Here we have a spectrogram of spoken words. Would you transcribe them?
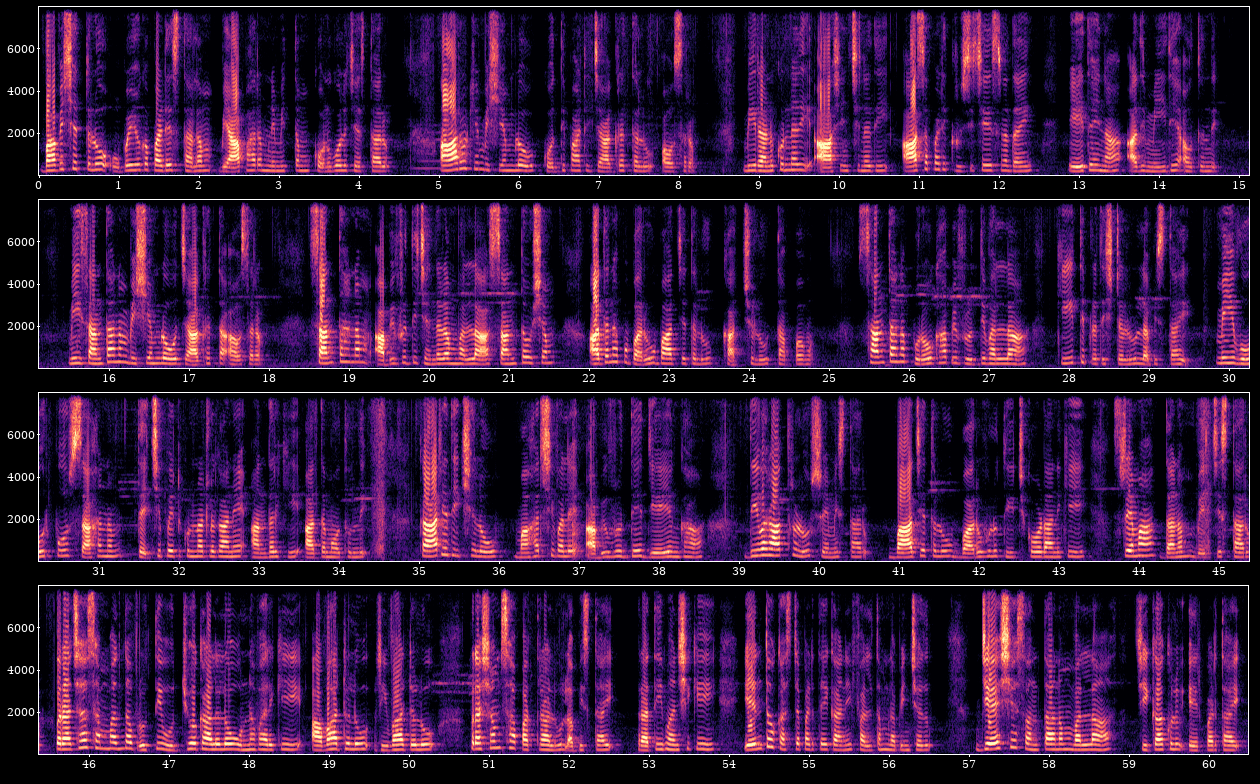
భవిష్యత్తులో ఉపయోగపడే స్థలం వ్యాపారం నిమిత్తం కొనుగోలు చేస్తారు. ఆరోగ్యం విషయంలో కొద్దిపాటి జాగ్రత్తలు అవసరం. మీరు అనుకున్నది ఆశించినది ఆశపడి కృషి చేసినదని ఏదైనా అది మీదే అవుతుంది. మీ సంతానం విషయంలో జాగ్రత్త అవసరం. సంతానం అభివృద్ధి చెందడం వల్ల సంతోషం అదనపు బరువు బాధ్యతలు ఖర్చులు తప్పవు. సంతాన పురోగాభివృద్ధి వల్ల కీర్తి ప్రతిష్టలు లభిస్తాయి. మీ ఓర్పు సహనం తెచ్చిపెట్టుకున్నట్లుగానే అందరికీ అర్థమవుతుంది. కార్యదీక్షలో మహర్షి వలె అభివృద్ధే ధ్యేయంగా దివరాత్రులు శ్రమిస్తారు. బాధ్యతలు బరువులు తీర్చుకోవడానికి శ్రమ ధనం వెచ్చిస్తారు. ప్రజా సంబంధ వృత్తి ఉద్యోగాలలో ఉన్నవారికి అవార్డులు రివార్డులు ప్రశంసా పత్రాలు లభిస్తాయి. ప్రతి మనిషికి ఎంతో కష్టపడితే కానీ ఫలితం లభించదు. జ్యేష్ఠ సంతానం వల్ల చికాకులు ఏర్పడతాయి.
